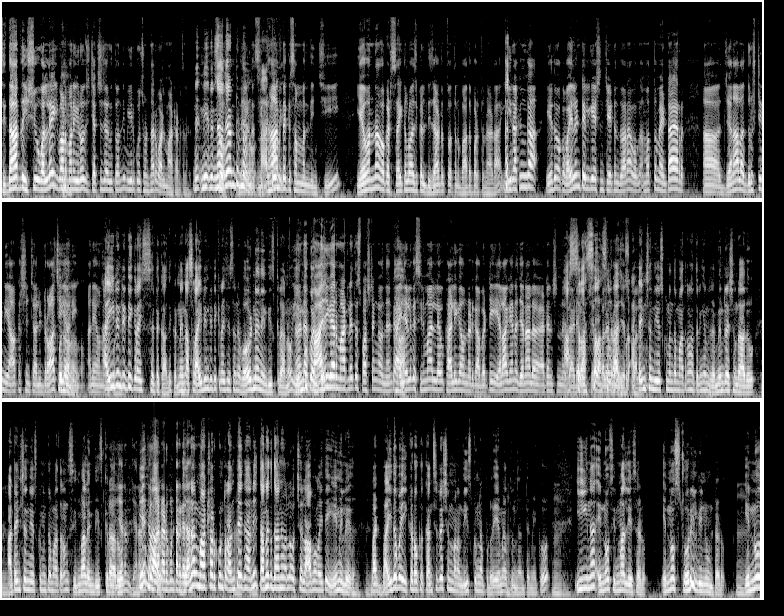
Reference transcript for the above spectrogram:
సిద్ధార్థ ఇష్యూ వల్లే ఇవాళ మన ఈ రోజు చర్చ జరుగుతోంది. మీరు కూర్చుంటున్నారు వాళ్ళు మాట్లాడుతున్నారు. నేను అదే అంటున్నాను. సిద్ధార్థకి సంబంధించి ఏమన్నా ఒక సైకలాజికల్ డిజార్డర్తో అతను బాధపడుతున్నాడా? ఈ రకంగా ఏదో ఒక వైలెంట్ ఎలిగేషన్ చేయడం ద్వారా ఒక మొత్తం ఎంటైర్ జనాల దృష్టిని ఆకర్షించాలి డ్రా చేయాలి అనే ఐడెంటిటీ క్రైసిస్ అయితే కాదు. ఇక్కడ నేను అసలు ఐడెంటిటీ క్రైసిస్ అనే వర్డ్ నేను తీసుకురాను. బాజీ గారి మాటలైతే స్పష్టంగా ఉంది. అంటే ఐదేళ్ళుగా సినిమాలు లేవు ఖాళీగా ఉన్నాడు కాబట్టి ఎలాగైనా జనాల అటెన్షన్ అటెన్షన్ చేసుకున్నంత మాత్రం అతనికి రెమ్యునరేషన్ రాదు. అటెన్షన్ చేసుకున్నంత మాత్రం సినిమాలు ఏం తీసుకురారు. జనాలు మాట్లాడుకుంటారు అంతే కానీ తనకు దాని వల్ల వచ్చే లాభం అయితే ఏమీ లేదు. బట్ బై ద బై ఇక్కడ ఒక కన్సిడరేషన్ మనం తీసుకున్నప్పుడు ఏమవుతుందంటే మీకు ఈయన ఎన్నో సినిమాలు చేశాడు. ఎన్నో స్టోరీలు విని ఉంటాడు. ఎన్నో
